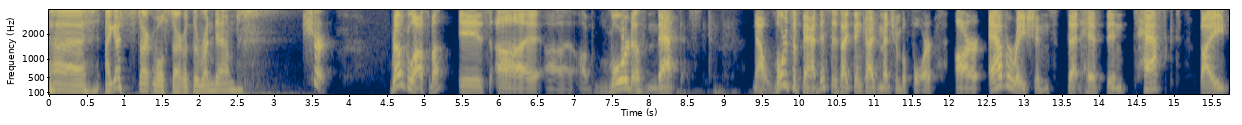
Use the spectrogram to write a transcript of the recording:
Uh, I guess start. We'll start with the rundown. Sure. Ron Glausma is uh, uh, a Lord of Madness. Now, Lords of Madness, as I think I've mentioned before, are aberrations that have been tasked by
